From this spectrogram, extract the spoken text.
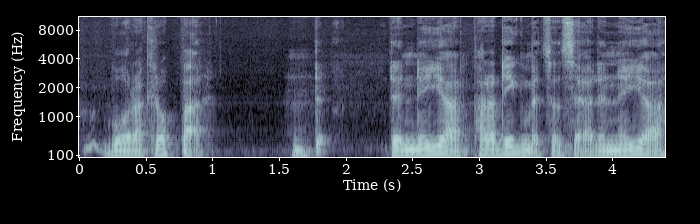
våra kroppar. Mm. Det, det nya paradigmet, så att säga, den nya,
